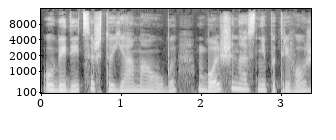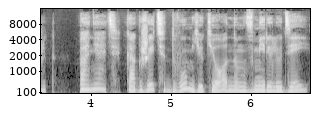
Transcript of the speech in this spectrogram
убедиться, что я, Маубы, больше нас не потревожит, понять, как жить двум юкионам в мире людей,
